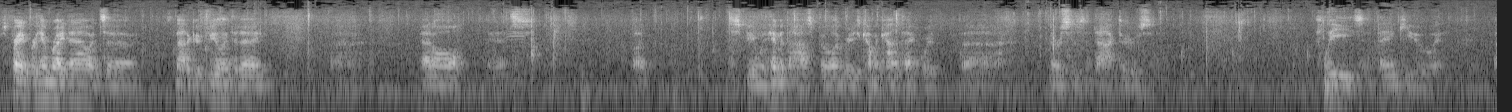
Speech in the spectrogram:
just praying for him right now. It's, uh, it's not a good feeling today uh, at all. It's, but just being with him at the hospital, everybody's come in contact with uh, nurses and doctors. And please and thank you. And uh,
